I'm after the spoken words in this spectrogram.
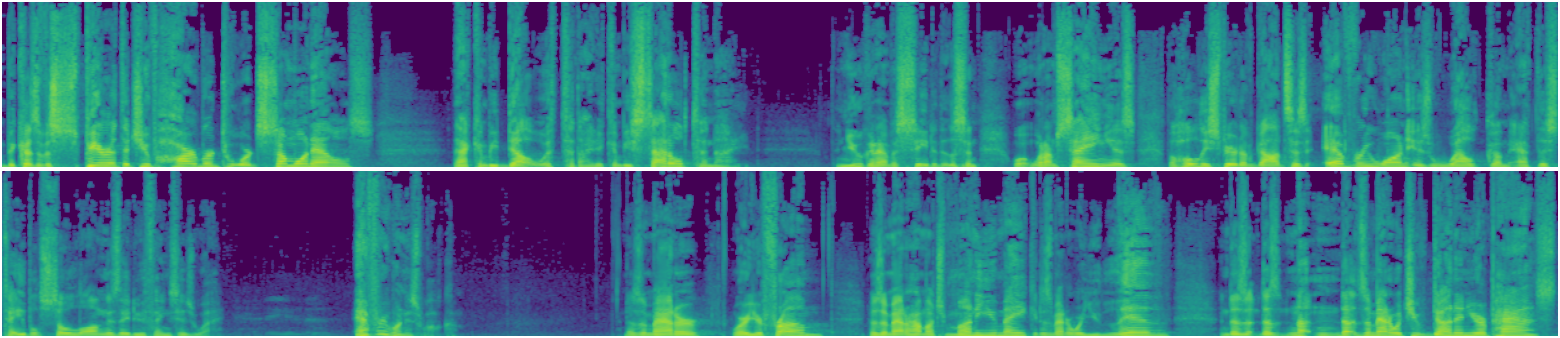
because of a spirit that you've harbored towards someone else, that can be dealt with tonight. It can be settled tonight and you can have a seat. Listen, what, I'm saying is the Holy Spirit of God says everyone is welcome at this table so long as they do things His way. Everyone is welcome. Doesn't matter where you're from. Doesn't matter how much money you make. It doesn't matter where you live. It doesn't, doesn't, doesn't matter what you've done in your past.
